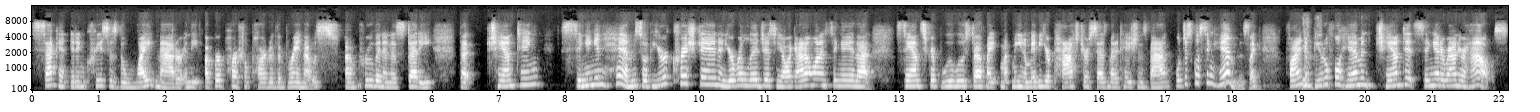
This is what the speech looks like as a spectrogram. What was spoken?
Second, it increases the white matter in the upper parietal part of the brain. That was um, proven in a study that chanting singing in hymns. So if you're Christian and you're religious and you're like, I don't want to sing any of that Sanskrit woo woo stuff, my, my, you know, maybe your pastor says meditation's bad. Well, just go sing hymns. Like find yeah. a beautiful hymn and chant it, sing it around your house.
